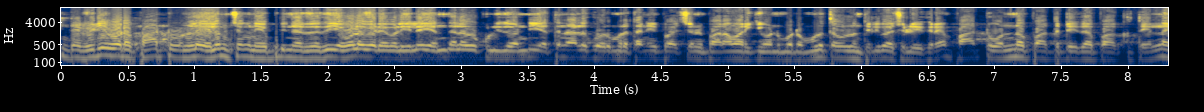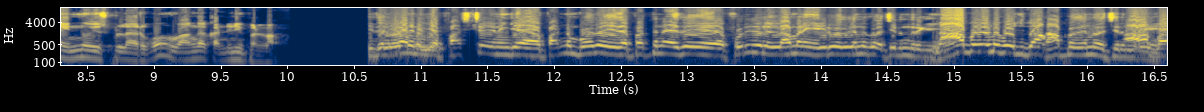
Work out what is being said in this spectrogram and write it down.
இந்த வீடியோவோட பார்ட் ஒன்ல எலுமிச்சங்கன் எப்படி நடுறது எவ்வளவு இடைவெளியில எந்த அளவு குழி தோண்டி எத்தனை நாளுக்கு ஒரு முறை தண்ணீர் பாய்ச்சல் பராமரிக்க வேண்டும் போன்ற முழு தகவலும் தெளிவா சொல்லியிருக்கிறேன். பார்ட் ஒன்னை பார்த்துட்டு இதை பார்க்கறதுல இன்னும் யூஸ்ஃபுல்லா இருக்கும். வாங்க கண்டினியூ பண்ணலாம். இது வந்து நீங்க ஃபர்ஸ்ட் நீங்க பண்ணும்போது இதை பத்தின இது புரிதல் இல்லாம நீங்க இருபது கண்ணுக்கு வச்சிருந்திருக்கீங்க. நாற்பது கணக்கு வச்சுட்டோம். நாற்பது கண்ணு வச்சிருந்தீங்க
